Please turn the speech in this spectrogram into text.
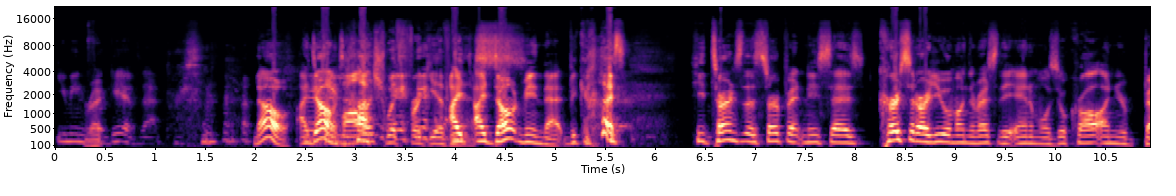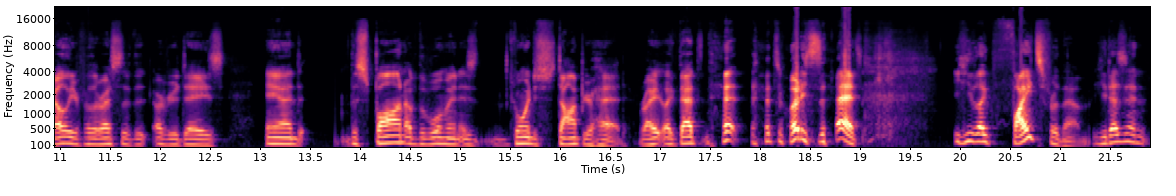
You mean Right. forgive that person? No, I don't. Demolish with forgiveness. I, I don't mean that because he turns to the serpent and he says, Cursed are you among the rest of the animals. You'll crawl on your belly for the rest of, the, of your days. And the spawn of the woman is going to stomp your head, right? Like that's, that, that's what he says. He like fights for them. He doesn't,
